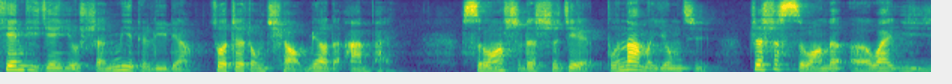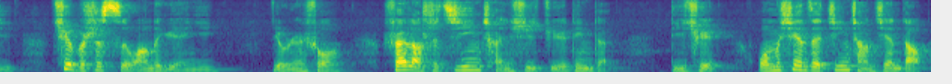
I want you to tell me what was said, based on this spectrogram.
天地间有神秘的力量做这种巧妙的安排，死亡使得世界不那么拥挤，这是死亡的额外意义，却不是死亡的原因。有人说，衰老是基因程序决定的。的确，我们现在经常见到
